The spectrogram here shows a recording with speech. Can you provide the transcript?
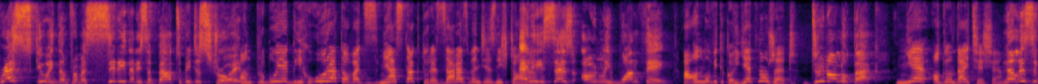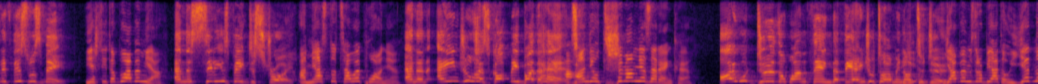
rescuing them from a city that is about to be destroyed. On próbuje ich uratować z miasta, które zaraz będzie zniszczone. And he says only one thing A on mówi tylko jedną rzecz: do not look back. Nie oglądajcie się. Now, listen, if this was me Jeśli to byłabym ja, and the city is being destroyed, a miasto całe płonie, and an angel has got me by the hand, a anioł trzyma mnie za rękę, I would do the one thing that the angel told me not to do. ja bym zrobiła tą jedną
